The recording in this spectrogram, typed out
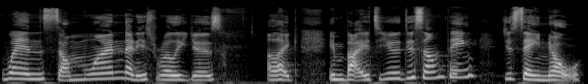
when someone that is really just like invites you to something, just say no.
